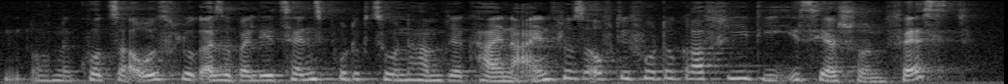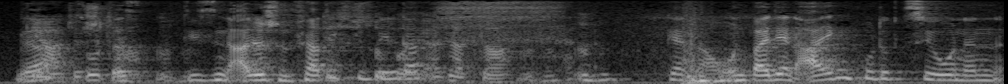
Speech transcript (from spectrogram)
noch ein kurzer Ausflug. Also bei Lizenzproduktion haben wir keinen Einfluss auf die Fotografie, die ist ja schon fest. Ja, ja das so, dass, die sind alle schon fertig, die Bilder. Ja. Mhm. mhm. Genau. Und bei den Eigenproduktionen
